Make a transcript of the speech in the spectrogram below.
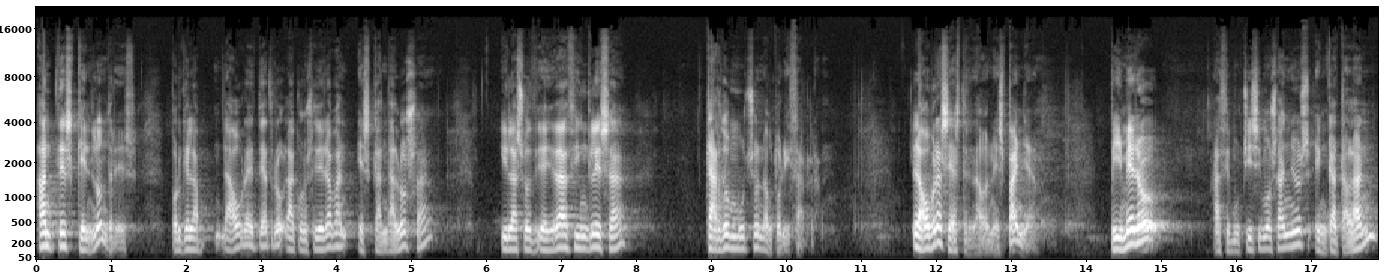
antes que en Londres porque la, obra de teatro la consideraban escandalosa y la sociedad inglesa tardó mucho en autorizarla. La obra se ha estrenado en España. Primero, hace muchísimos años, en catalán,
